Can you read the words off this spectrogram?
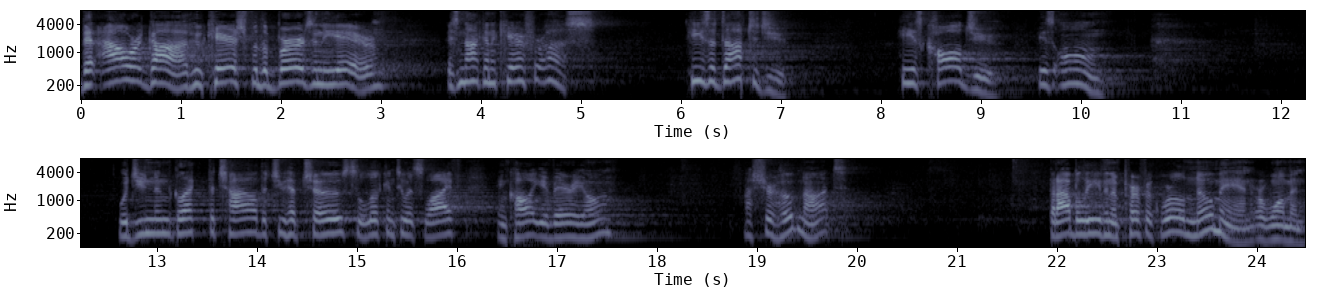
that our God, who cares for the birds in the air, is not going to care for us. He's adopted you, He has called you His own. Would you neglect the child that you have chose to look into its life and call it your very own? I sure hope not. But I believe in a perfect world, no man or woman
